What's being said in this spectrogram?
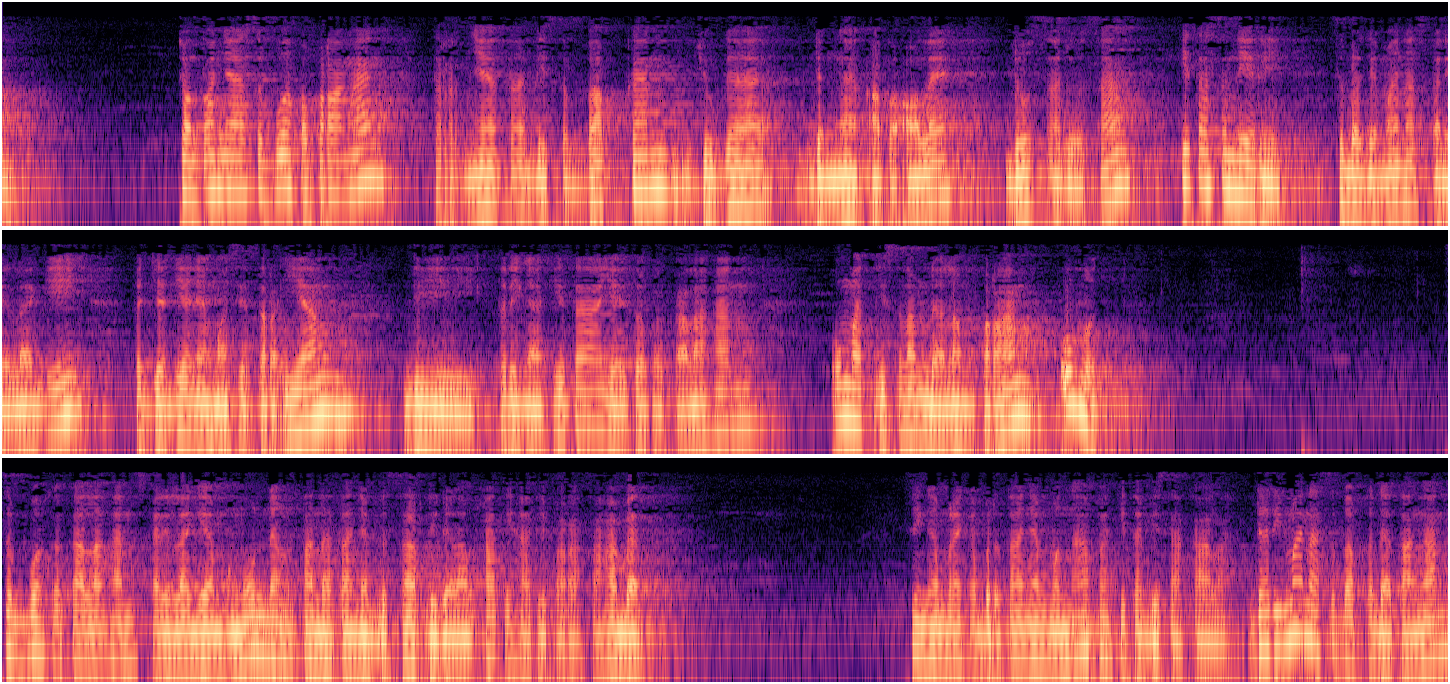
contohnya sebuah peperangan, ternyata disebabkan juga dengan atau oleh dosa-dosa kita sendiri. Sebagaimana sekali lagi kejadian yang masih teriang di telinga kita yaitu kekalahan umat Islam dalam perang Uhud. Sebuah kekalahan sekali lagi yang mengundang tanda tanya besar di dalam hati-hati para sahabat sehingga mereka bertanya mengapa kita bisa kalah? Dari mana sebab kedatangan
